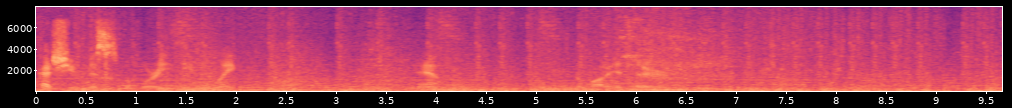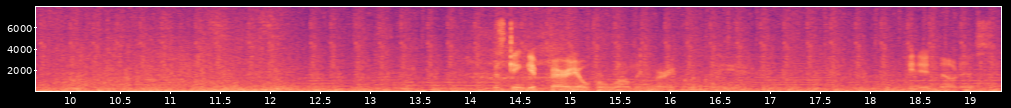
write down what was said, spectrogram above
I Gotta shoot missiles before he's even like. Damn. A lot of hits there. This can get very overwhelming very quickly. If you didn't notice.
